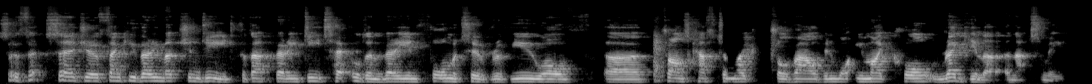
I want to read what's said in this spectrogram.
So, th Sergio, thank you very much indeed for that very detailed and very informative review of uh, transcatheter mitral valve in what you might call regular anatomy.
